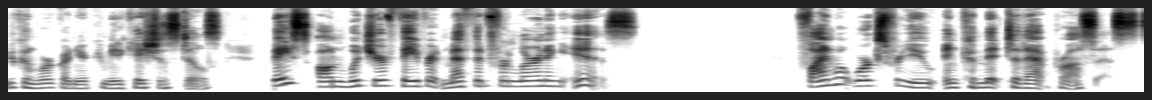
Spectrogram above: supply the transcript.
you can work on your communication skills based on what your favorite method for learning is. Find what works for you and commit to that process.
